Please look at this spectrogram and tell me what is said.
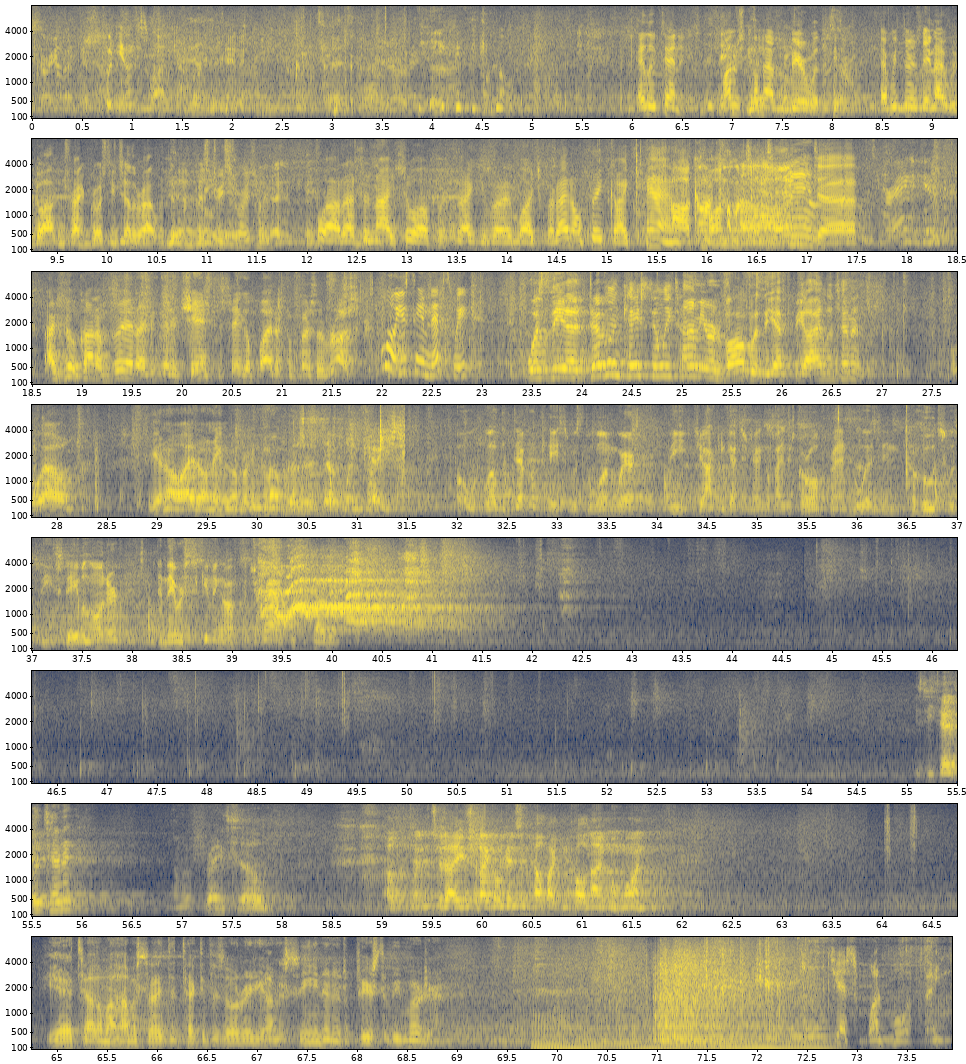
Sorry about that. Put you on the spot. Hey, Lieutenant, why don't you come have a beer with us? Every Thursday night, we go out and try and gross each other out with different mystery stories we read. Well, that's a nice offer. Thank you very much. But I don't think I can. Oh, come on, Lieutenant. Uh, I feel kind of bad I didn't get a chance to say goodbye to Professor Rusk. Well, you see him next week. Was the uh, Devlin case the only time you're involved with the FBI, Lieutenant? Well, you know, I don't even remember the Devlin case. Oh, well, the Devlin case was the one where the jockey got strangled by the girlfriend who was in cahoots with the stable owner, and they were skimming off the track. Is he dead, Lieutenant? I'm afraid so. uh, Lieutenant, should I, should I go get some help? I can call 911. Yeah, tell him a homicide detective is already on the scene and it appears to be murder. Just one more thing.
